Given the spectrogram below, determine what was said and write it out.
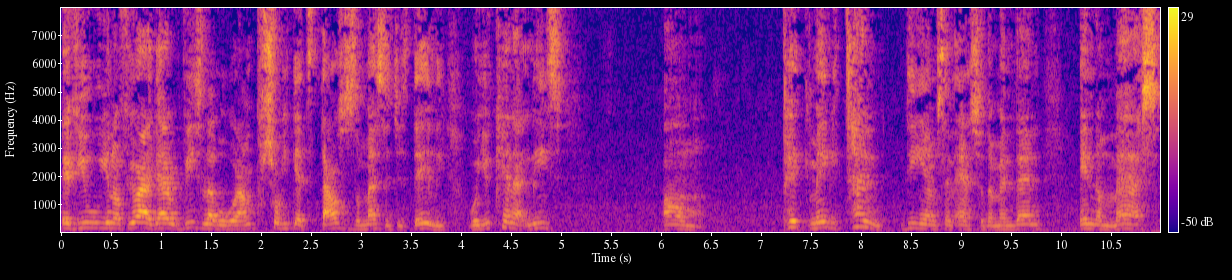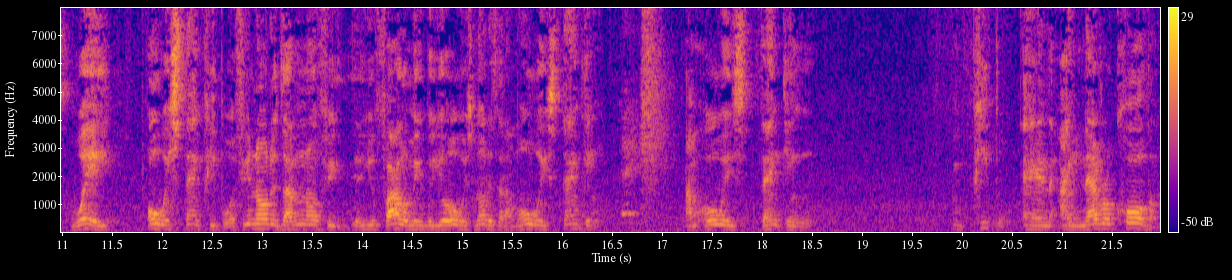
if you you know if you're at Gary Vee's level where I'm sure he gets thousands of messages daily where you can at least um pick maybe 10 DMs and answer them and then in the mass way always thank people. If you notice I don't know if you you follow me but you always notice that I'm always thanking. I'm always thanking people and I never call them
